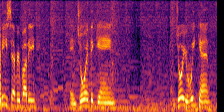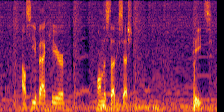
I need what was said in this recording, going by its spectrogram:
Peace, everybody. Enjoy the game. Enjoy your weekend. I'll see you back here on the study session. Peace.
